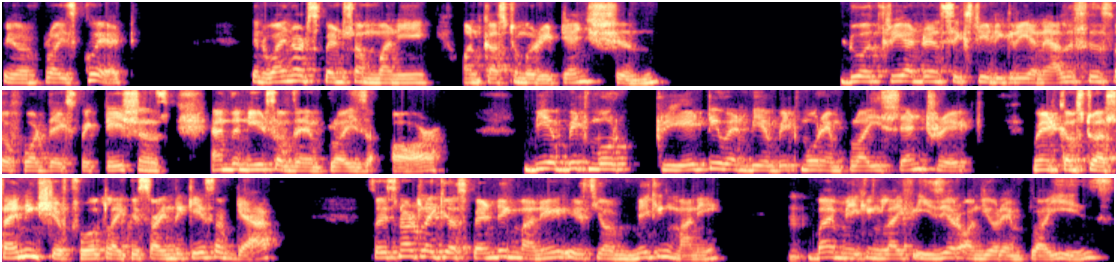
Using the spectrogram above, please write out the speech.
your employees quit, then why not spend some money on customer retention? Do a 360 degree analysis of what the expectations and the needs of the employees are. Be a bit more creative and be a bit more employee centric when it comes to assigning shift work, like we saw in the case of Gap. So it's not like you're spending money, it's you're making money mm. by making life easier on your employees.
